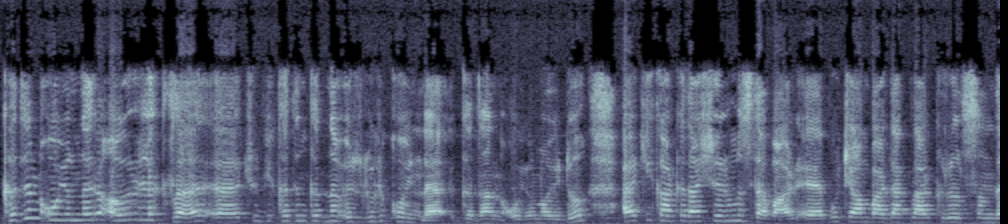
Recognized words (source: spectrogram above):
Kadın oyunları ağırlıklı e, çünkü kadın kadına özgürlük oyunda kadın oyunuydu. Erkek arkadaşlarımız da var. E, Bu cam bardaklar kırılsında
